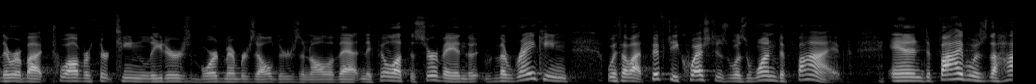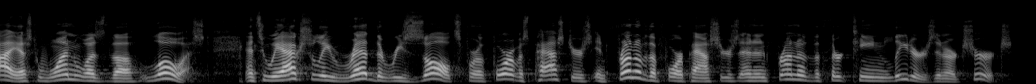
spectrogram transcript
There were about 12 or 13 leaders, board members, elders, and all of that. And they filled out the survey. And the, the ranking with about 50 questions was 1 to 5. And 5 was the highest, 1 was the lowest. And so we actually read the results for the four of us pastors in front of the four pastors and in front of the 13 leaders in our church.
